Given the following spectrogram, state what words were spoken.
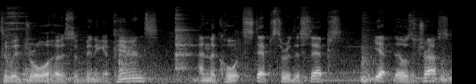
to withdraw her submitting appearance, and the court steps through the steps. Yep, there was a trust.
